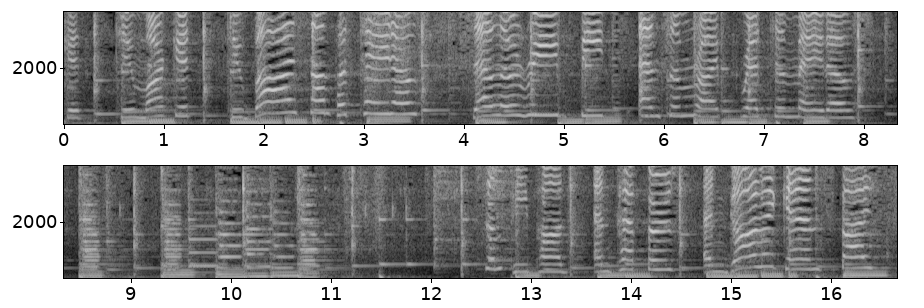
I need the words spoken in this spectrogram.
market, to market, to buy some potatoes, celery, beets, and some ripe red tomatoes. Some pea pods and peppers and garlic and spice,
